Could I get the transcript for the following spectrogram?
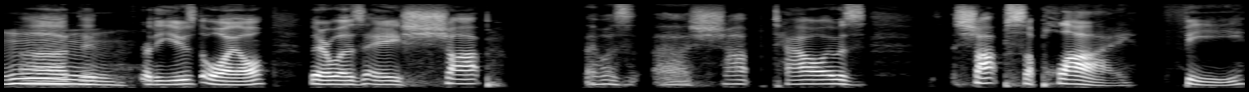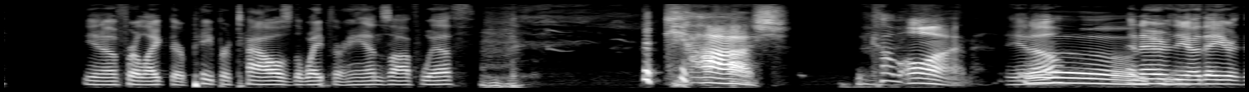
Uh, Mm. for the used oil. There was a shop it was a shop towel. It was shop supply fee, you know, for like their paper towels to wipe their hands off with. Gosh, come on, you know. Oh, and they're you know they're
